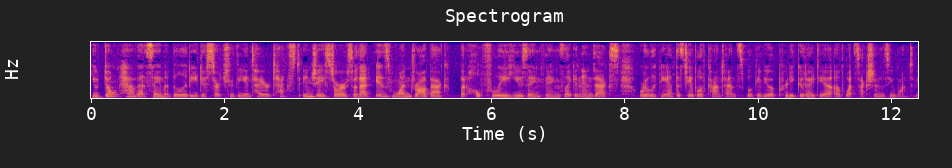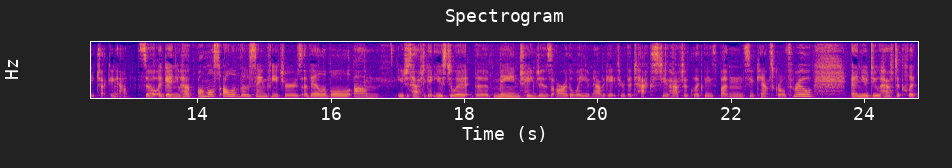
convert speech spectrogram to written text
You don't have that same ability to search through the entire text in JSTOR, so that is one drawback, but hopefully using things like an index or looking at this table of contents will give you a pretty good idea of what sections you want to be checking out. So again, you have almost all of those same features available. Um, you just have to get used to it. The main changes are the way you navigate through the text. You have to click these buttons, you can't scroll through, and you do have to click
